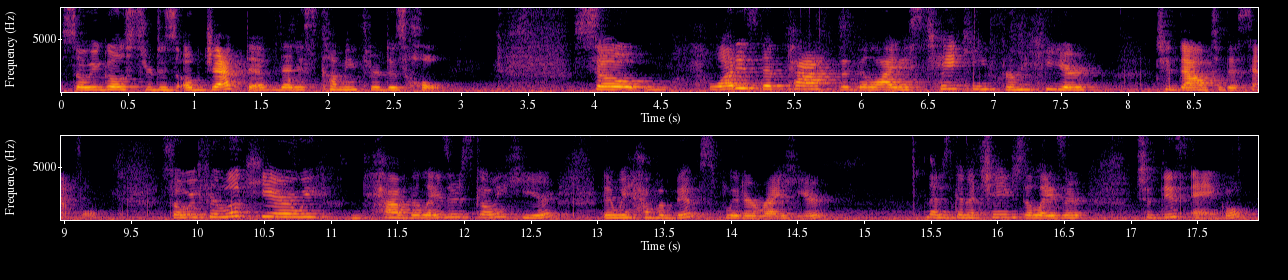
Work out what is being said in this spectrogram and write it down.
So it goes through this objective that is coming through this hole. So what is the path that the light is taking from here to down to the sample? So if you look here, we have the lasers going here, then we have a beam splitter right here that is gonna change the laser to this angle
